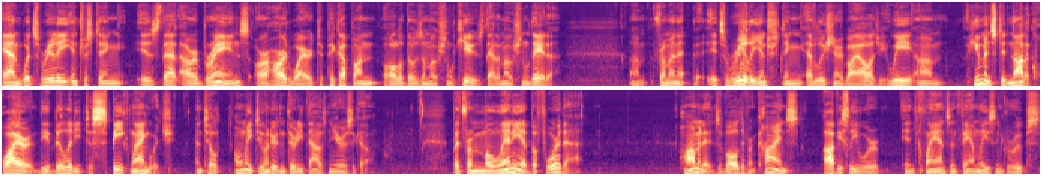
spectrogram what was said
And what's really interesting is that our brains are hardwired to pick up on all of those emotional cues, that emotional data. Um, from an, it's really interesting evolutionary biology. We um, humans did not acquire the ability to speak language until only 230,000 years ago. But for millennia before that, hominids of all different kinds obviously were in clans and families and groups,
